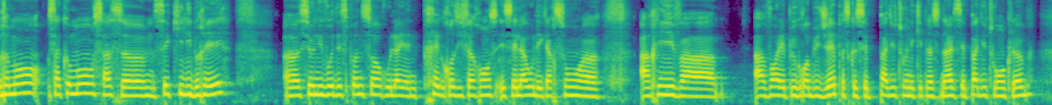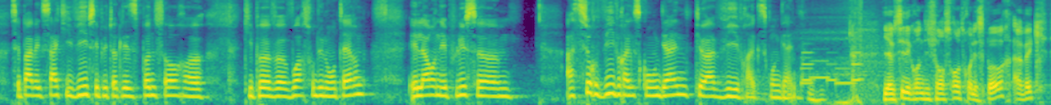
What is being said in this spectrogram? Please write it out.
vraiment, ça commence à s'équilibrer. Euh, c'est au niveau des sponsors où là, il y a une très grosse différence et c'est là où les garçons euh, arrivent à, avoir les plus gros budgets parce que c'est pas du tout une équipe nationale, c'est pas du tout en club. C'est pas avec ça qu'ils vivent, c'est plutôt que les sponsors euh, qui peuvent voir sur du long terme. Et là, on est plus euh, à survivre avec ce qu'on gagne qu'à vivre avec ce qu'on gagne. Il y a aussi des grandes différences entre les sports avec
